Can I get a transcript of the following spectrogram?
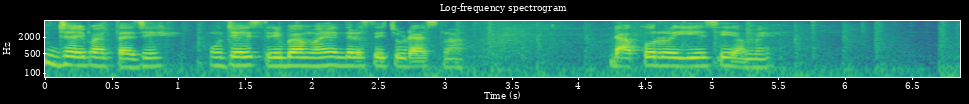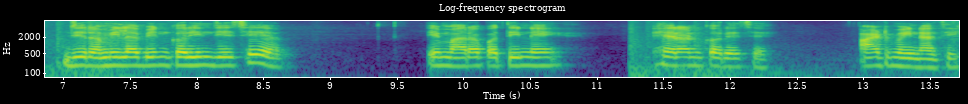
જય માતાજી. હું જય શ્રીબા મહેન્દ્રસિંહ ચુડાસમા. ડાકોર રહીએ છીએ અમે. જે રમીલાબેન કરીને જે છે, એ મારા પતિને હેરાન કરે છે આઠ મહિનાથી.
